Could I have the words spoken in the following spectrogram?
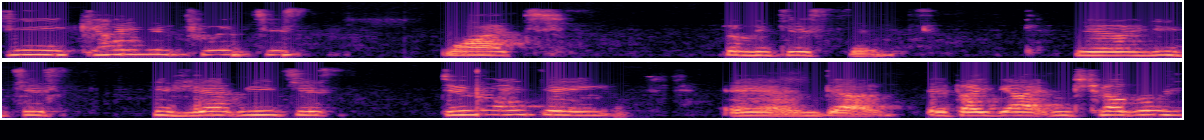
he kind of would just watch from a distance. You know, he just he let me just do my thing, and uh, if I got in trouble, he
